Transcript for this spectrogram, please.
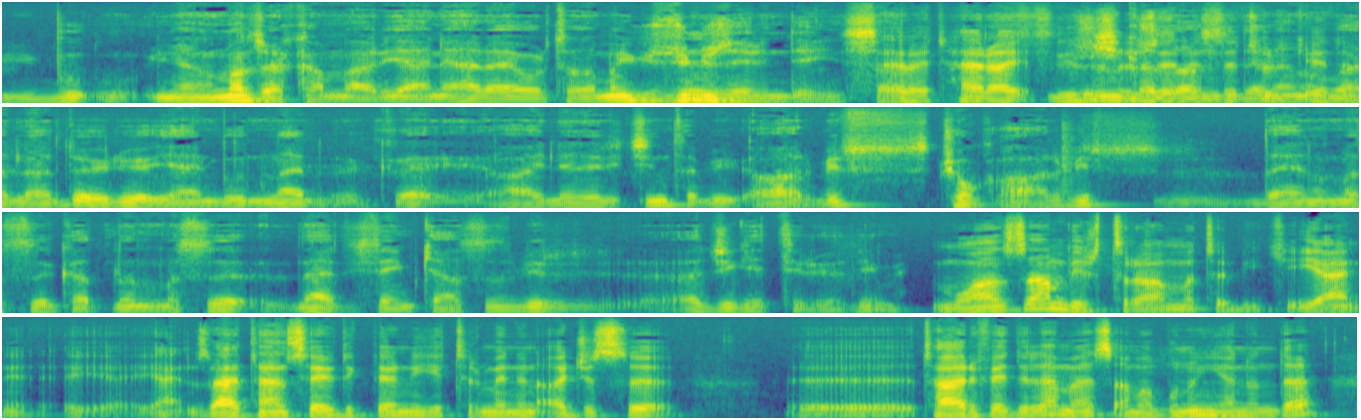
bu inanılmaz rakamlar yani her ay ortalama yüzün üzerinde insan. Evet her ay yüzün İş üzerinde Türkiye'de. olaylarda ölüyor yani bunlar aileler için tabii ağır bir çok ağır bir dayanılması katlanılması neredeyse imkansız bir acı getiriyor değil mi? Muazzam bir travma tabii ki yani yani zaten sevdiklerini yitirmenin acısı e, tarif edilemez ama bunun yanında ee,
